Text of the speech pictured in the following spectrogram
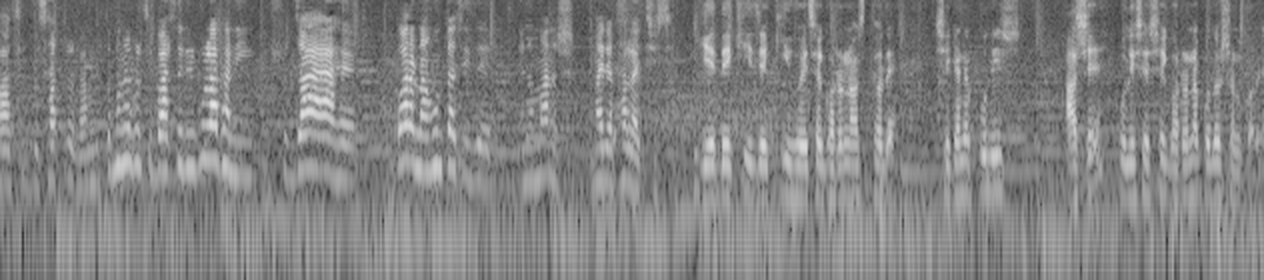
বাসিদি ছাত্ররা। আমি তো মনে করছি বাসিদির গুলাফানি যা আহে পরে না হুনতাছি যে এন মানুষ মাইরা ফালাইছিস গিয়ে দেখি যে কি হয়েছে ঘটনাস্থলে। সেখানে পুলিশ আসে পুলিশ এসে ঘটনা প্রদর্শন করে।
